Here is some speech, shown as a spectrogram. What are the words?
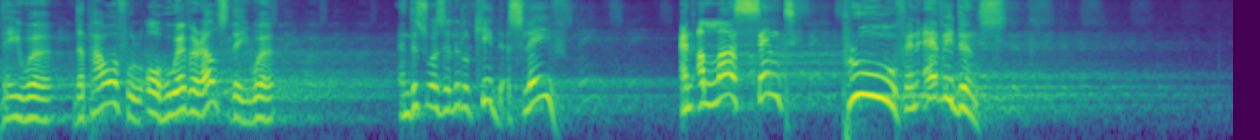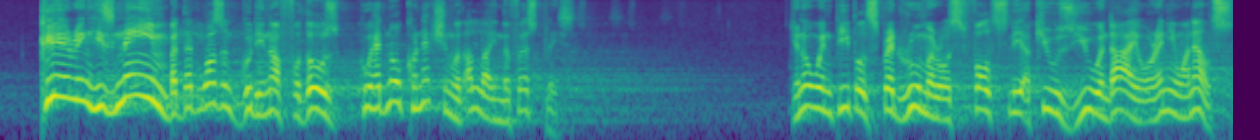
they were the powerful or whoever else they were. And this was a little kid, a slave. And Allah sent proof and evidence clearing his name, but that wasn't good enough for those who had no connection with Allah in the first place. You know, when people spread rumor or falsely accuse you and I or anyone else,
